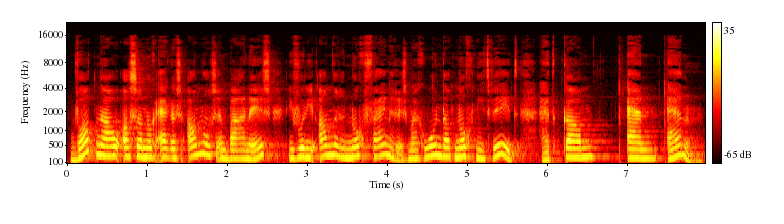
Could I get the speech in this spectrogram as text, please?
Wat nou als er nog ergens anders een baan is die voor die andere nog fijner is, maar gewoon dat nog niet weet? Het kan en en.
